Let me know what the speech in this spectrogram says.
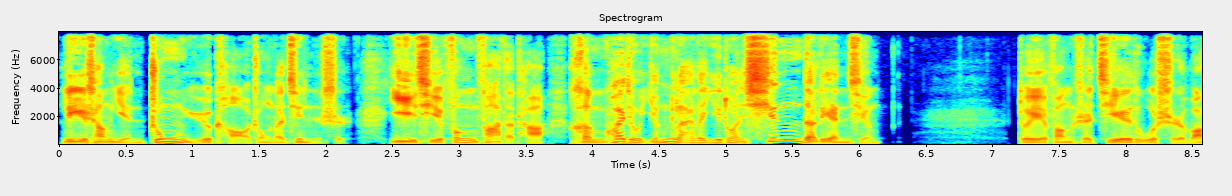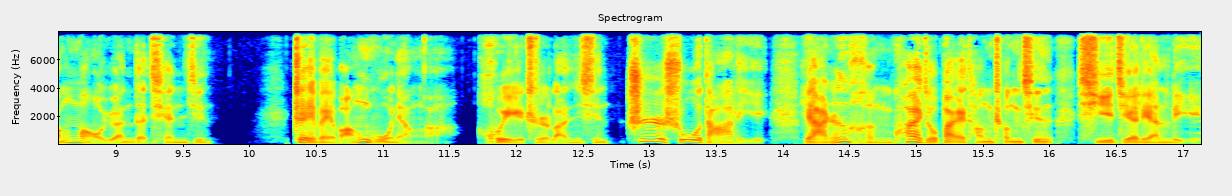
李商隐终于考中了进士，意气风发的他很快就迎来了一段新的恋情。对方是节度使王茂元的千金，这位王姑娘啊，蕙质兰心，知书达理，俩人很快就拜堂成亲，喜结连理。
